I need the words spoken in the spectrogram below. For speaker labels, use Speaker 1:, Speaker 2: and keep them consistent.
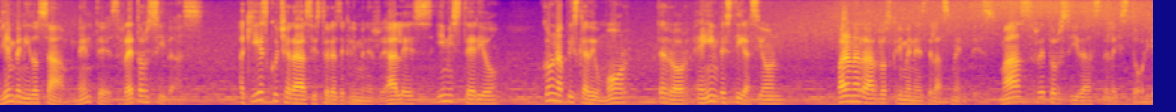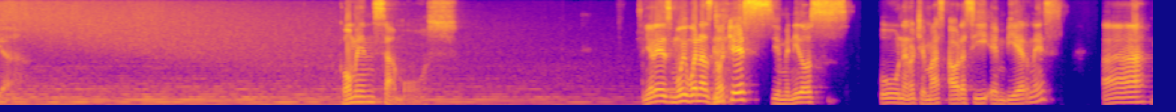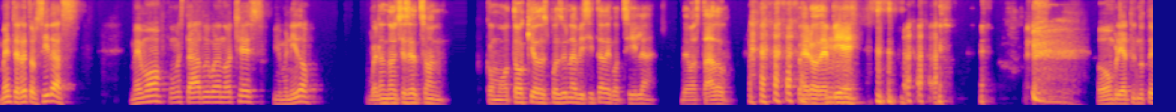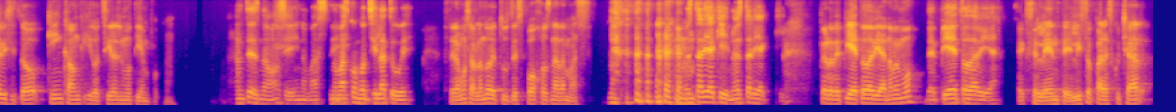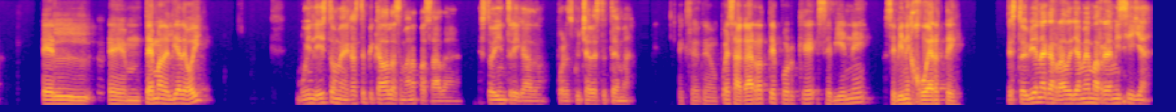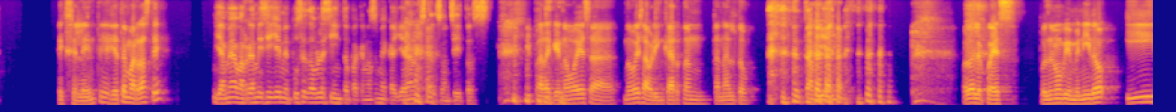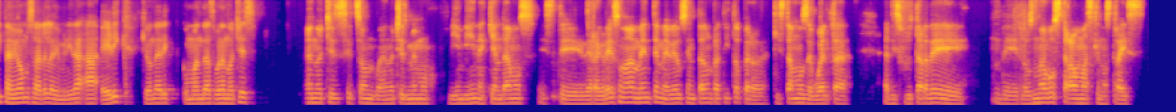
Speaker 1: Bienvenidos a Mentes Retorcidas. Aquí escucharás historias de crímenes reales y misterio con una pizca de humor, terror e investigación para narrar los crímenes de las mentes más retorcidas de la historia. Comenzamos. Señores, muy buenas noches. Bienvenidos una noche más, ahora sí en viernes, a Mentes Retorcidas. Memo, ¿cómo estás? Muy buenas noches. Bienvenido.
Speaker 2: Buenas noches, Edson. Como Tokio después de una visita de Godzilla, devastado, pero de pie.
Speaker 1: Hombre, antes no te visitó King Kong y Godzilla al mismo tiempo.
Speaker 2: Antes no, sí, nomás, nomás con Godzilla tuve.
Speaker 1: Estaremos hablando de tus despojos nada más.
Speaker 2: no estaría aquí, no estaría aquí.
Speaker 1: Pero de pie todavía, ¿no, Memo?
Speaker 2: De pie todavía.
Speaker 1: Excelente. ¿Listo para escuchar el em, tema del día de hoy?
Speaker 2: Muy listo, me dejaste picado la semana pasada. Estoy intrigado por escuchar este tema.
Speaker 1: Excelente. Pues agárrate porque se viene, se viene fuerte.
Speaker 2: Estoy bien agarrado, ya me amarré a mi silla.
Speaker 1: Excelente. ¿Ya te amarraste?
Speaker 2: Ya me amarré a mi silla y me puse doble cinto para que no se me cayeran los calzoncitos.
Speaker 1: Y para que no vayas a, no vayas a brincar tan, tan alto.
Speaker 2: También.
Speaker 1: Órale, pues, pues Memo, bienvenido. Y también vamos a darle la bienvenida a Eric. ¿Qué onda, Eric? ¿Cómo andas? Buenas noches.
Speaker 3: Buenas noches, Edson. Buenas noches, Memo. Bien, bien, aquí andamos este, de regreso nuevamente. Me había ausentado un ratito, pero aquí estamos de vuelta a disfrutar de, de los nuevos traumas que nos traes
